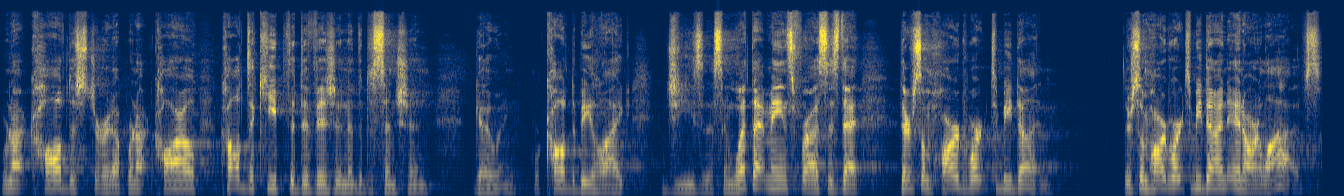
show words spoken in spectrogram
We're not called to stir it up. We're not called, called to keep the division and the dissension going. We're called to be like Jesus. And what that means for us is that there's some hard work to be done. There's some hard work to be done in our lives.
